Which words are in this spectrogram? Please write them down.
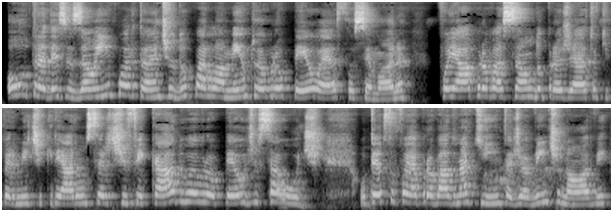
Outra decisão importante do Parlamento Europeu esta semana foi a aprovação do projeto que permite criar um certificado europeu de saúde. O texto foi aprovado na quinta, dia 29,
